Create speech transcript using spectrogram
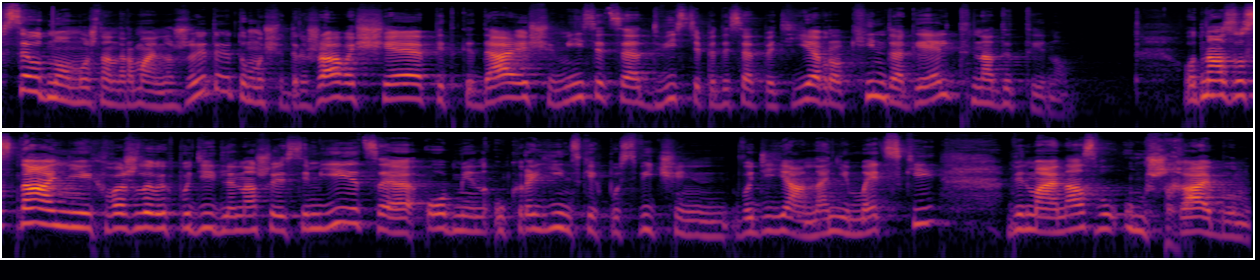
все одно можна нормально жити, тому що держава ще підкидає щомісяця 255 євро кіндагельд на дитину. Одна з останніх важливих подій для нашої сім'ї це обмін українських посвідчень водія на німецькі. Він має назву Umschreibung.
